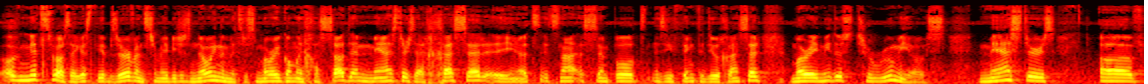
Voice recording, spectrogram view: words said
of mitzvahs. I guess the observance, or maybe just knowing the mitzvahs. Mare Gomle Chasadim, masters at Chesed. Uh, you know, it's, it's not as simple as you think to do Chesed. Mare Midos Terumios, masters of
